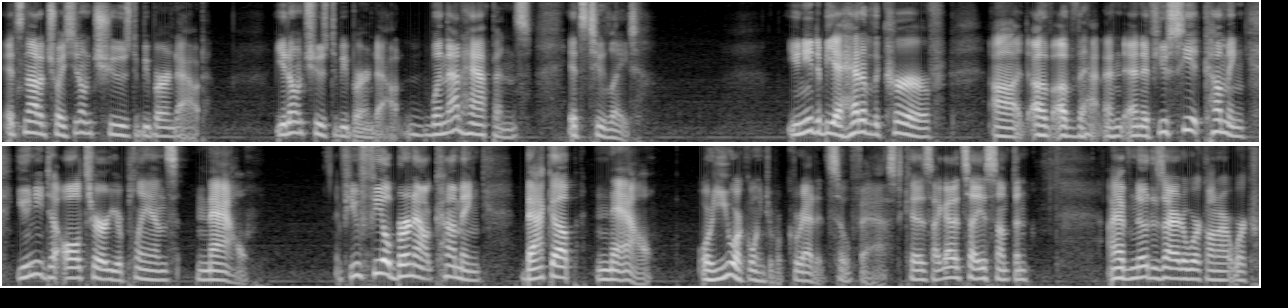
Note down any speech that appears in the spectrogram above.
It's not a choice. You don't choose to be burned out. You don't choose to be burned out. When that happens, it's too late. You need to be ahead of the curve uh, of of that, and and if you see it coming, you need to alter your plans now. If you feel burnout coming, back up now, or you are going to regret it so fast. Because I got to tell you something, I have no desire to work on artwork.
